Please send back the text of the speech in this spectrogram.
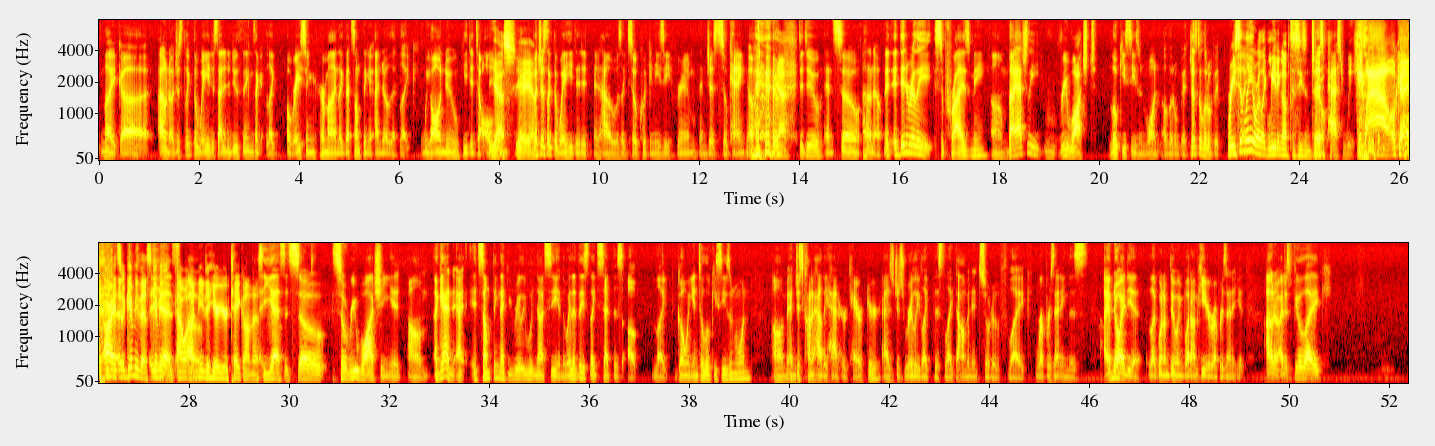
like uh, I don't know, just like the way he decided to do things, like like erasing her mind, like that's something I know that like we all knew he did to all of them. Yes. Yeah. Yeah. But just like the way he did it and how it was like so quick and easy for him and just so Kang of him yeah. to do. And so I don't know. It, it didn't really surprise me. Um, but I actually rewatched Loki season one a little bit, just a little bit Recently, or like leading up to season two. this past week. Wow. Okay. All right. So give me this. Give me. Yes. I, I Oh. need to hear your take on this. yes, it's so so rewatching it. Um, again, it's something that you really would not see, and the way that they like set this up, like going into Loki season one, um, and just kind of how they had her character as just really like this like dominant sort of like representing this. I have no idea like what I'm doing, but I'm here representing it. I don't know. I just feel like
